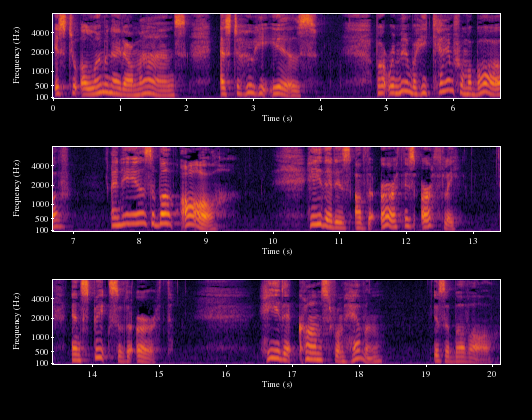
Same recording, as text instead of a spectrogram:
is to illuminate our minds as to who he is. But remember, he came from above and he is above all. He that is of the earth is earthly, and speaks of the earth. He that comes from heaven is above all.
